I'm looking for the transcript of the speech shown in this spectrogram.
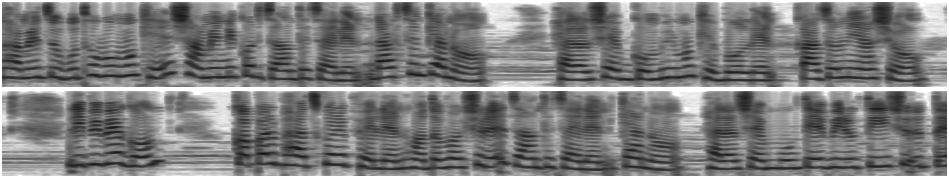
ঘামে চুবুথুবু মুখে স্বামীর নিকট জানতে চাইলেন, ডাকছেন কেন? হেলাল সাহেব গম্ভীর মুখে বললেন, কাজল, নিয়ে আসো। লিপি বেগম কপাল ভাঁজ করে ফেললেন, হতভক্ষরে জানতে চাইলেন, কেন? হেলাল সাহেব মুখ দিয়ে বিরক্তি ইস্যুতে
